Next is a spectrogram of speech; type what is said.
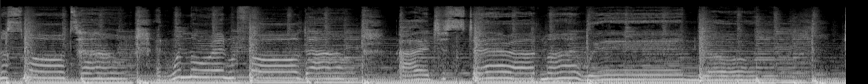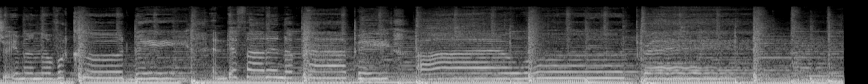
in a small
